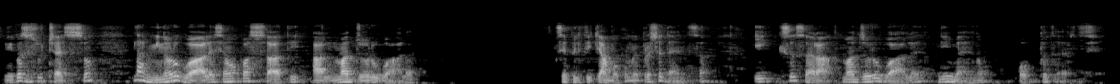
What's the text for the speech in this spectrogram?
Quindi cosa è successo? Dal minore uguale siamo passati al maggiore uguale semplifichiamo come precedenza x sarà maggiore o uguale di meno 8 terzi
